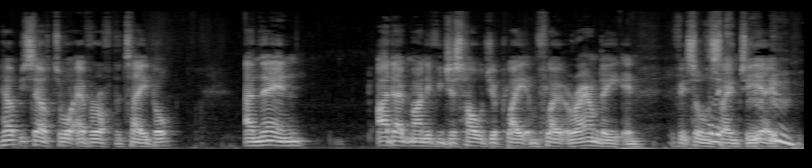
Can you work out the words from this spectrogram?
Help yourself to whatever off the table, and then I don't mind if you just hold your plate and float around eating. If it's all the same to you.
